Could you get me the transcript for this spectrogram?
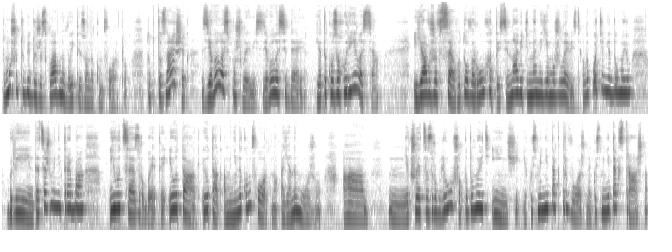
Тому що тобі дуже складно вийти з зони комфорту. Тобто, знаєш, як з'явилась можливість, з'явилась ідея, я тако загорілася, і я вже все готова рухатись, і навіть в мене є можливість. Але потім я думаю, блін, та це ж мені треба і оце зробити, і отак, і отак. А мені некомфортно, а я не можу. А якщо я це зроблю, що подумають інші? Якось мені так тривожно, якось мені так страшно.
